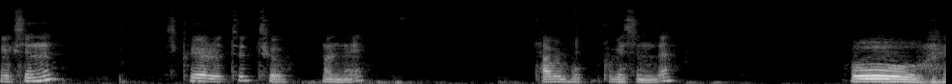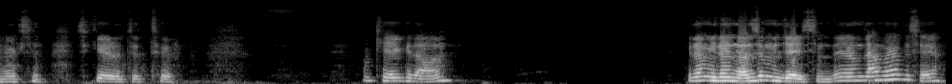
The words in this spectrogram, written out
x는 스퀘어 루트 2. 맞네. 답을 보, 보겠습니다. 오, x 스퀘어 루트 2. 오케이, 그 다음. 그 다음 이런 연습 문제 있습니다. 여러분들 한번 해보세요.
